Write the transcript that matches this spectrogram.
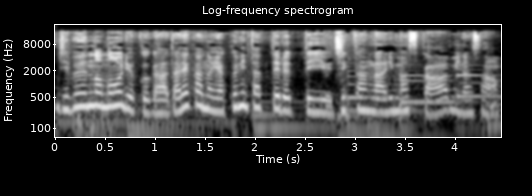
自分の能力が誰かの役に立ってるっていう実感がありますか？皆さん。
